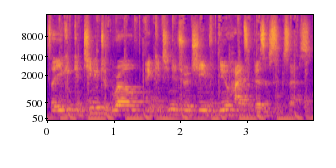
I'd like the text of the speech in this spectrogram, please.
so that you can continue to grow and continue to achieve new heights of business success.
